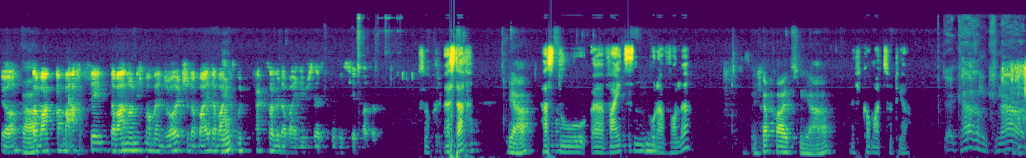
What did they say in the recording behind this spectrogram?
Ja, Ja. da waren gerade mal 18, da waren noch nicht mal meine Deutsche dabei, da waren Hm? jetzt nur die Werkzeuge dabei, die ich selbst produziert hatte. So. Äh, Stuff? Ja, Hast du äh, Weizen oder Wolle? ich habe Weizen, ja. Ich komm mal zu dir. Der Karren knarrt.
